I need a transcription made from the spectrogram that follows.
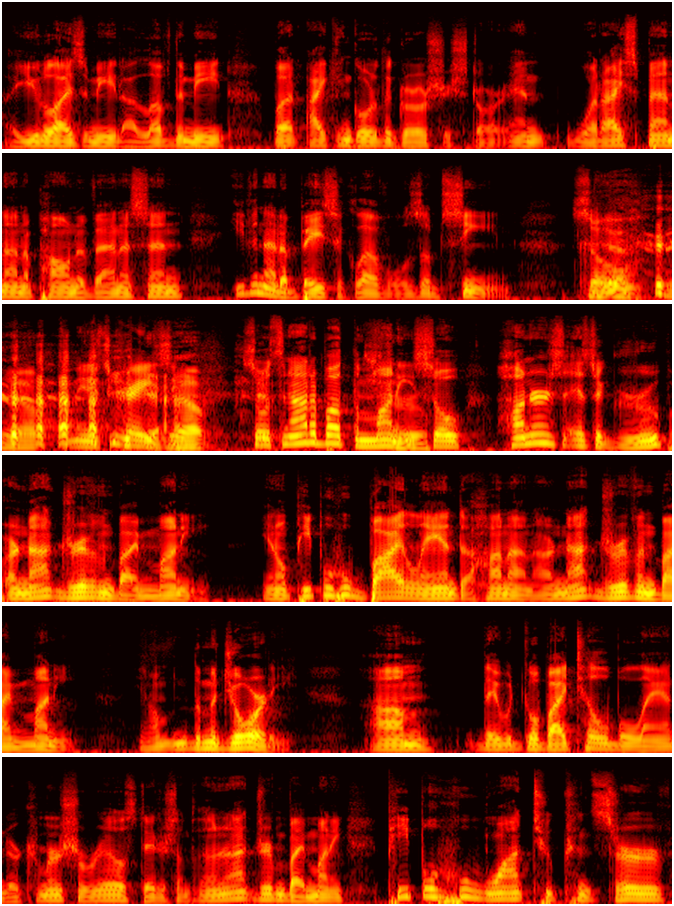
I utilize the meat, I love the meat, but I can go to the grocery store. And what I spend on a pound of venison, even at a basic level, is obscene. So, Yeah. I mean, it's crazy. Yep. So it's not about the money. So hunters as a group are not driven by money. You know, people who buy land to hunt on are not driven by money. You know, the majority. Um, they would go buy tillable land or commercial real estate or something. They're not driven by money. People who want to conserve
